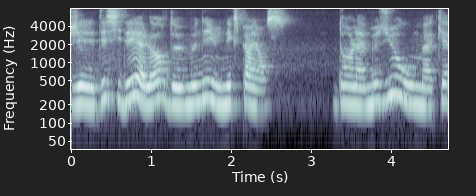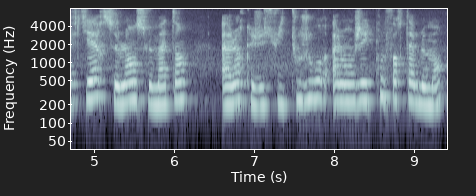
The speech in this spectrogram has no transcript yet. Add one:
J'ai décidé alors de mener une expérience. Dans la mesure où ma cafetière se lance le matin alors que je suis toujours allongée confortablement,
